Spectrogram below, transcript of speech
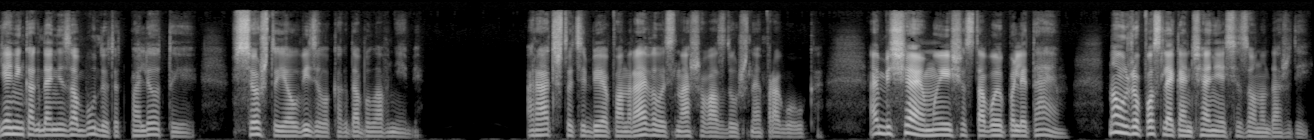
найти нужные слова, чтобы выразить весь свой восторг от тех красот, которые она только что увидела. «Спасибо тебе», «Большое спасибо», — наконец промолвила она растроганно. «Я никогда не забуду этот полет и все, что я увидела, когда была в небе. Рад, что тебе понравилась наша воздушная прогулка. Обещаю, мы еще с тобой полетаем, но уже после окончания сезона дождей.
